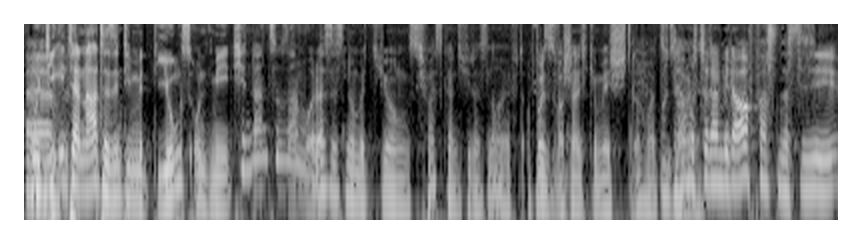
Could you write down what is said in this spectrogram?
Und Äh, die Internate, sind die mit Jungs und Mädchen dann zusammen oder ist es nur mit Jungs? Ich weiß gar nicht, wie das läuft. Obwohl es ist wahrscheinlich gemischt, ne, heutzutage. Und da musst du dann wieder aufpassen, dass, die,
